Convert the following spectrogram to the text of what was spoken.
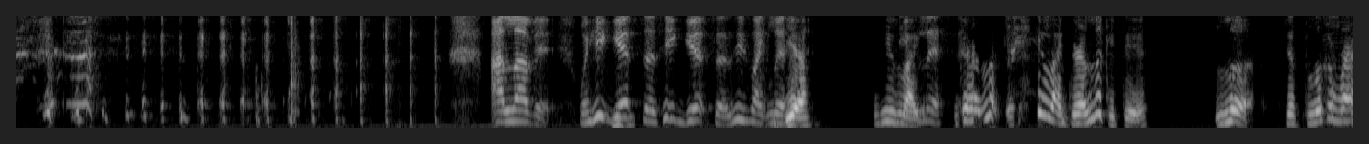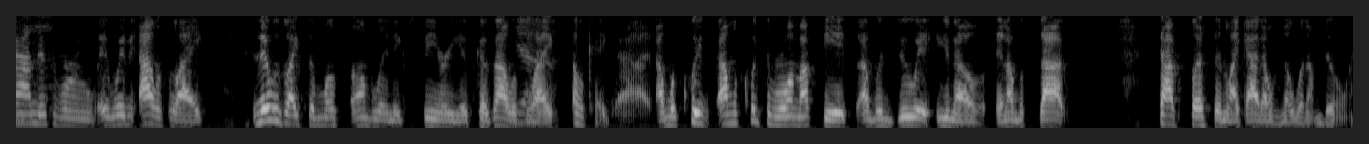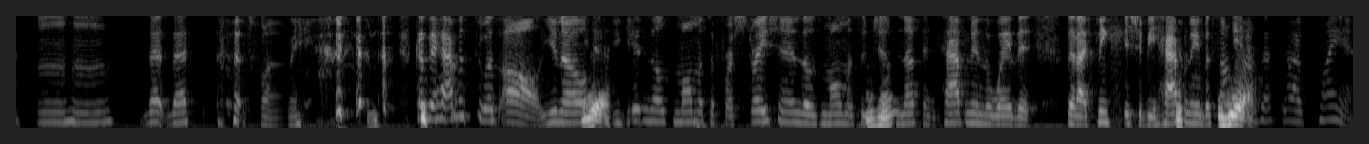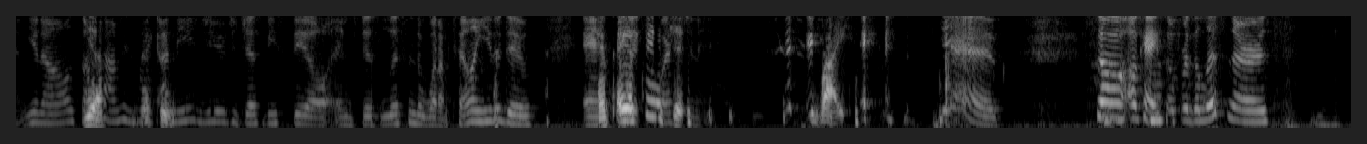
I love it. When he gets mm-hmm. us, he gets us. He's like, listen. Yeah. He was like, listen. girl, look. He was like, girl, look at this. Look, just look around this room. And when I was like, and it was like the most humbling experience because I was yeah. like, okay, God, I'm gonna quit. I'm gonna quit to ruin my fits. I'm gonna do it, you know, and I'm gonna stop, stop fussing like I don't know what I'm doing. Mhm. That that's that's funny because it happens to us all. You know, yeah. you get in those moments of frustration, those moments of mm-hmm. just nothing's happening the way that that I think it should be happening. But sometimes yeah. that's God's plan. You know, yeah. sometimes He's like, that's I need you to just be still and just listen to what I'm telling you to do, and, and pay attention. questioning. right. yes. So okay, so for the listeners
